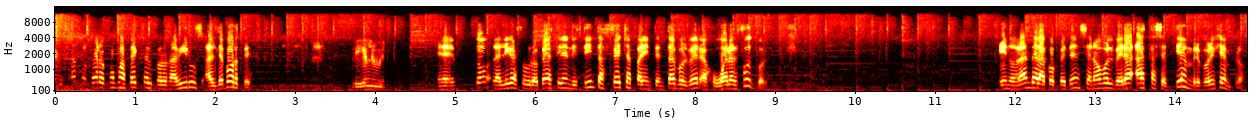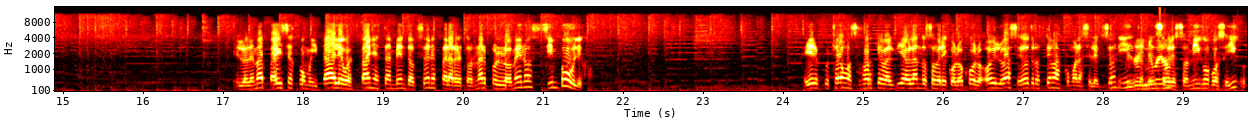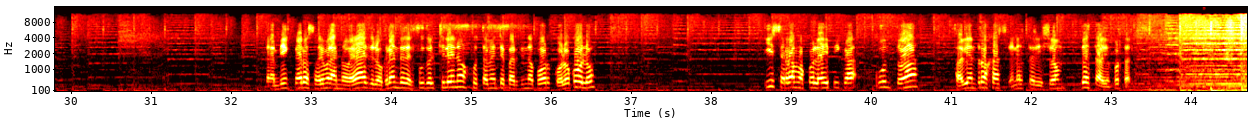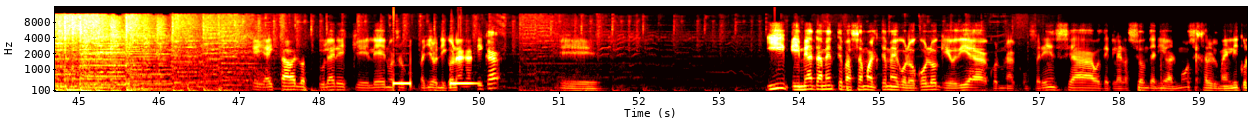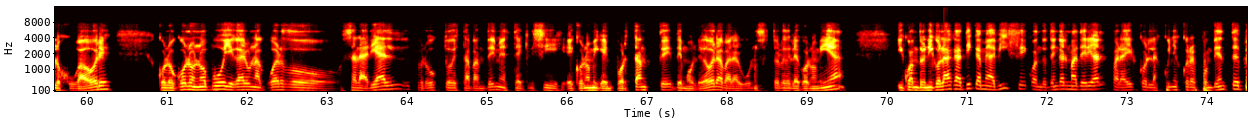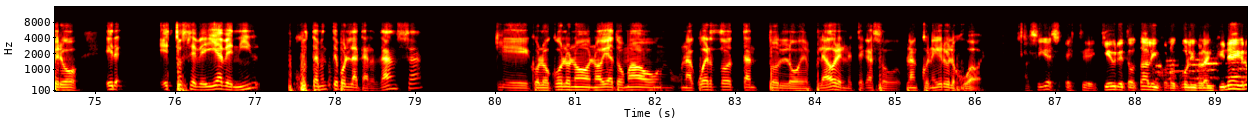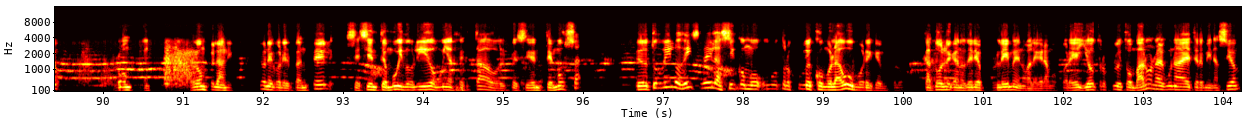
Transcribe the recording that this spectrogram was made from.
Revisando claro cómo afecta el coronavirus al deporte. Díganme. En el mundo, las ligas europeas tienen distintas fechas para intentar volver a jugar al fútbol. En Holanda la competencia no volverá hasta septiembre, por ejemplo. En los demás países como Italia o España están viendo opciones para retornar por lo menos sin público. Ayer escuchábamos a Jorge Valdía hablando sobre Colo Colo, hoy lo hace de otros temas como la selección y también sobre su amigo Poseyudo. También, claro, sabremos las novedades de los grandes del fútbol chileno, justamente partiendo por Colo Colo. Y cerramos con la épica junto a Fabián Rojas en esta edición de Estadio Portales. Okay, ahí estaban los titulares que lee nuestro compañero Nicolás Gatica. Eh, y inmediatamente pasamos al tema de Colo Colo, que hoy día con una conferencia o declaración de Aníbal Mose, Harold Manlí con los jugadores, Colo Colo no pudo llegar a un acuerdo salarial producto de esta pandemia, esta crisis económica importante, demoledora para algunos sectores de la economía. Y cuando Nicolás Gatica me avise, cuando tenga el material para ir con las cuñas correspondientes, pero era, esto se veía venir justamente por la tardanza que Colo Colo no, no había tomado un, acuerdo, tanto los empleadores, en este caso Blanco Negro, y los jugadores. Así es, este quiebre total en Colo Colo y Blanco y Negro, rompe, rompe las negociaciones con el plantel, se siente muy dolido, muy afectado el presidente Moza, pero tú bien lo dices él, así como otros clubes como la U, por ejemplo, Católica no tenía problema, nos alegramos por ello, y otros clubes tomaron alguna determinación,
